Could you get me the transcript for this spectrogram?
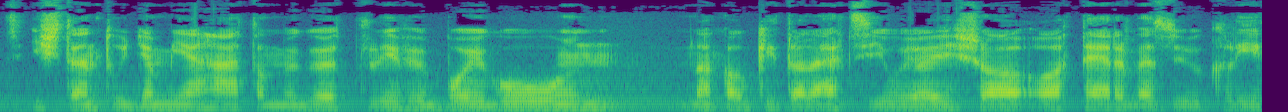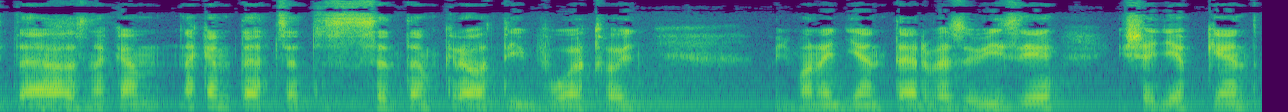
az Isten tudja milyen háta mögött lévő bolygónak a kitalációja és a, a tervezők léte, az nekem, nekem tetszett, ez szerintem kreatív volt, hogy, hogy van egy ilyen tervező izé, és egyébként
